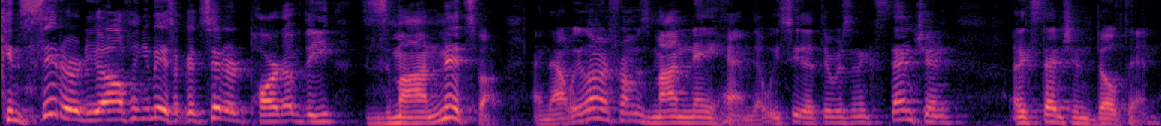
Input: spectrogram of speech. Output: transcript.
considered the and Yibes are considered part of the Zman mitzvah? And that we learn from Zman Nehem, that we see that there was an extension, an extension built in.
